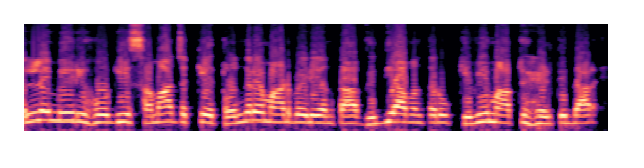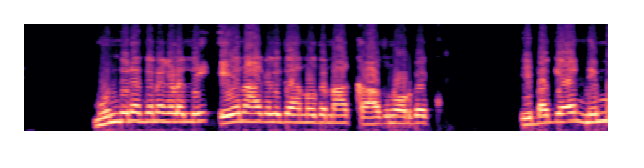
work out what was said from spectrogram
ಎಲ್ಲೆ ಮೀರಿ ಹೋಗಿ ಸಮಾಜಕ್ಕೆ ತೊಂದರೆ ಮಾಡಬೇಡಿ ಅಂತ ವಿದ್ಯಾವಂತರು ಕಿವಿ ಮಾತು ಹೇಳ್ತಿದ್ದಾರೆ. ಮುಂದಿನ ದಿನಗಳಲ್ಲಿ ಏನಾಗಲಿದೆ ಅನ್ನೋದನ್ನ ಕಾದು ನೋಡ್ಬೇಕು. ಈ ಬಗ್ಗೆ ನಿಮ್ಮ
